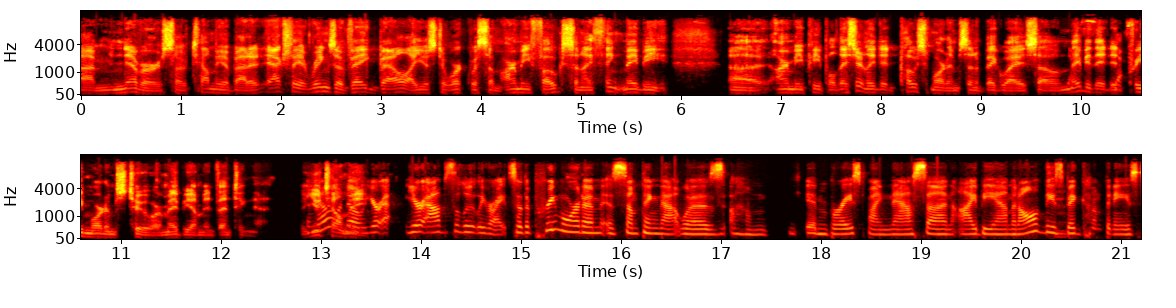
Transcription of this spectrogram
Um, never. So tell me about it. Actually, it rings a vague bell. I used to work with some Army folks, and I think maybe uh, army people. They certainly did postmortems in a big way. So yes. maybe they did yes. premortems too, or maybe I'm inventing that. But you no, tell no, me. you're you're absolutely right. So the premortem is something that was um, embraced by NASA and IBM and all of these mm. big companies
